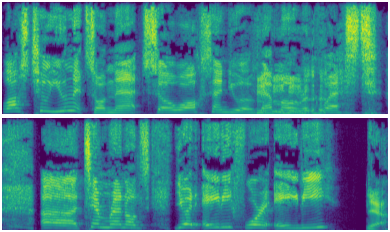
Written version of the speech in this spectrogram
lost two units on that, so I'll send you a Venmo request. Uh, Tim Reynolds, you had 84-80, yeah.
